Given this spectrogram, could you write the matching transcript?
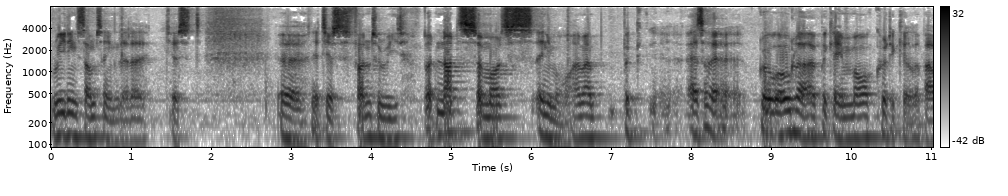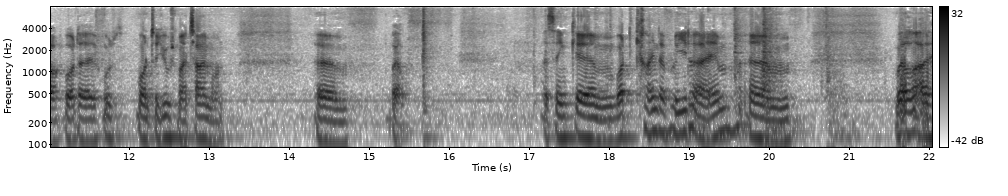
reading something that I just uh, it's just fun to read, but not so much anymore. I'm as I grow older, I became more critical about what I would want to use my time on. Um, well, I think um, what kind of reader I am. Um, well, I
